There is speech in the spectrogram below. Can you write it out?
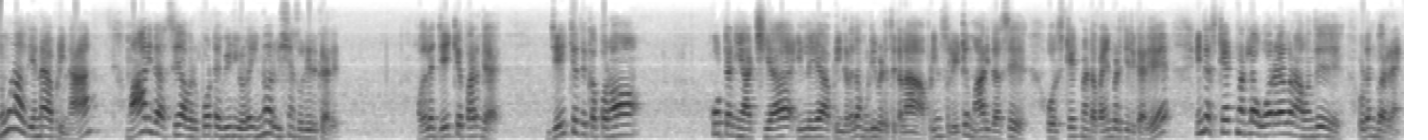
மூணாவது என்ன அப்படின்னா மாரிதாஸ் அவர் போட்ட வீடியோவில் இன்னொரு விஷயம் சொல்லியிருக்காரு. முதல்ல ஜெயிக்க பாருங்கள் ஜெயிச்சதுக்கப்புறம் கூட்டணி ஆட்சியா இல்லையா அப்படிங்கிறத முடிவெடுத்துக்கலாம் அப்படின்னு சொல்லிட்டு மாரிதாஸ் ஒரு ஸ்டேட்மெண்ட்டை பயன்படுத்தியிருக்காரு. இந்த ஸ்டேட்மெண்ட்டில் ஓரளவு நான் வந்து உடன்படுறேன்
